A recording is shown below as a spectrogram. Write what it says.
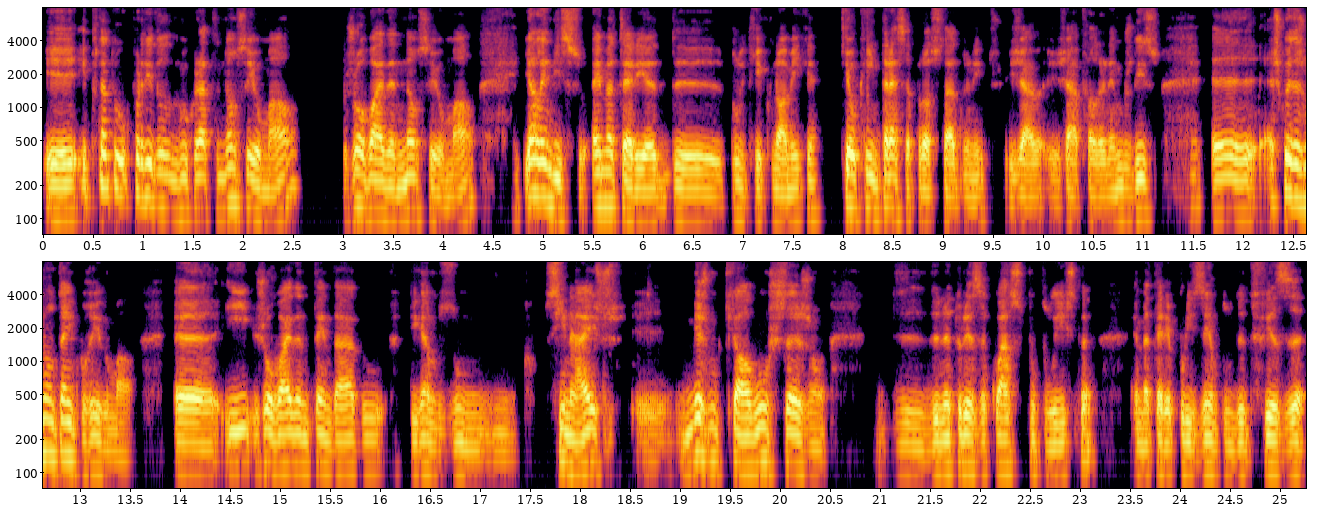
E, e, portanto, o Partido Democrata não saiu mal, Joe Biden não saiu mal, e além disso, em matéria de política económica, que é o que interessa para os Estados Unidos, e já, já falaremos disso, uh, as coisas não têm corrido mal. Uh, e Joe Biden tem dado, digamos, um, sinais, uh, mesmo que alguns sejam de, de, natureza quase populista, em matéria, por exemplo, de defesa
